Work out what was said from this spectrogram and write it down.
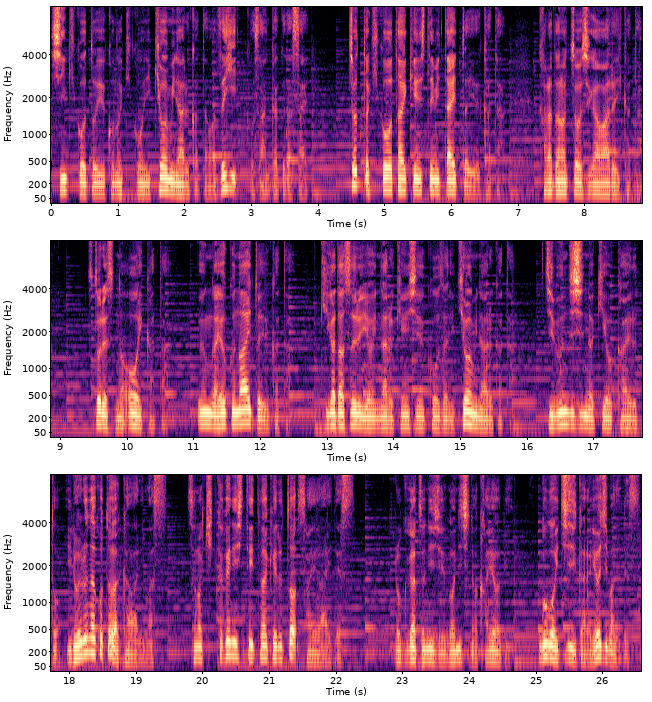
新機構というこの機構に興味のある方はぜひご参加ください。ちょっと気候を体験してみたいという方体の調子が悪い方ストレスの多い方運が良くないという方気が出せるようになる研修講座に興味のある方自分自身の気を変えるといろいろなことが変わります。そのきっかけにしていただけると幸いです。6月25日の火曜日午後1時から4時までです。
